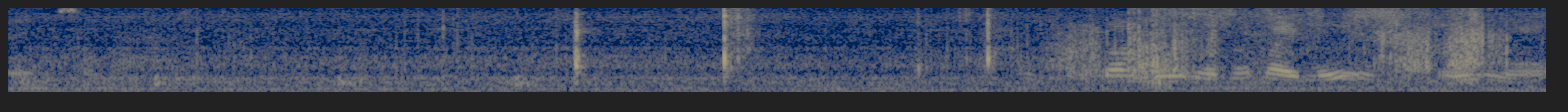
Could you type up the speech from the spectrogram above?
Đây, 163. ba mươi một sáu bảy mươi Ừ, nhẹ rồi.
